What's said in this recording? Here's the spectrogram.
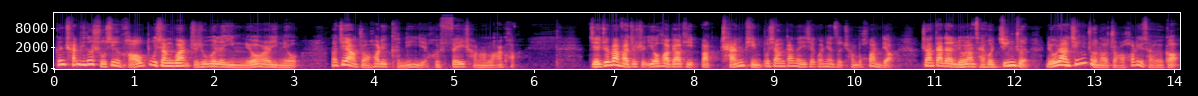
跟产品的属性毫不相关，只是为了引流而引流，那这样转化率肯定也会非常的拉垮。解决办法就是优化标题，把产品不相干的一些关键词全部换掉，这样带来的流量才会精准，流量精准了，转化率才会高。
